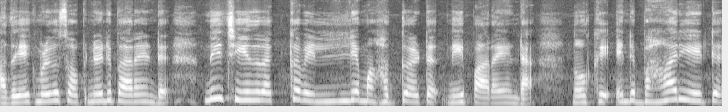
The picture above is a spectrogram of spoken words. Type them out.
അത് കേൾക്കുമ്പോഴേക്കും സ്വപ്ന വലി പറയുന്നുണ്ട് നീ ചെയ്തതൊക്കെ വലിയ മഹത്വമായിട്ട് നീ പറയണ്ട. നോക്ക് എന്റെ ഭാര്യയായിട്ട്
